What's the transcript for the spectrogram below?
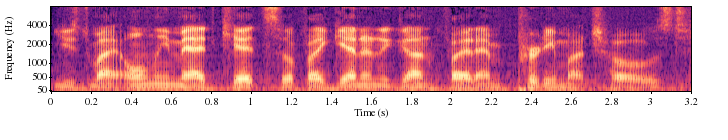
Used my only med kit, so if I get in a gunfight, I'm pretty much hosed.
